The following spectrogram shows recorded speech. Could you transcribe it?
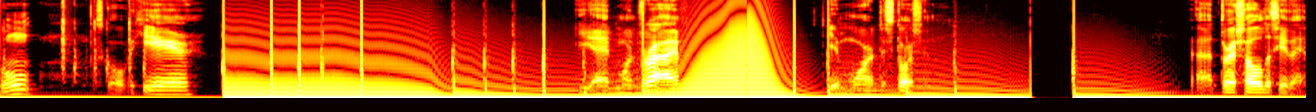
Boom. Let's go over here. You add more drive, get more distortion. Uh, threshold, let's hear that.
